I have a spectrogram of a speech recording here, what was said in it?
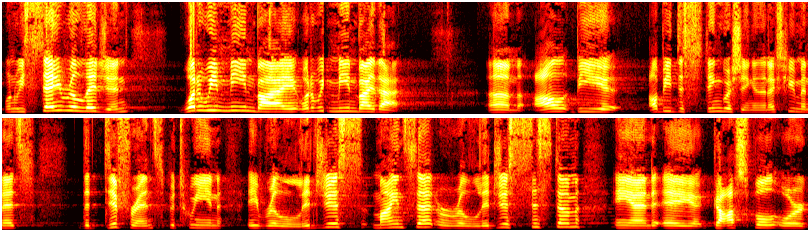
when we say religion, what do we mean by, what do we mean by that? Um, I'll, be, I'll be distinguishing in the next few minutes the difference between a religious mindset or religious system and a gospel or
